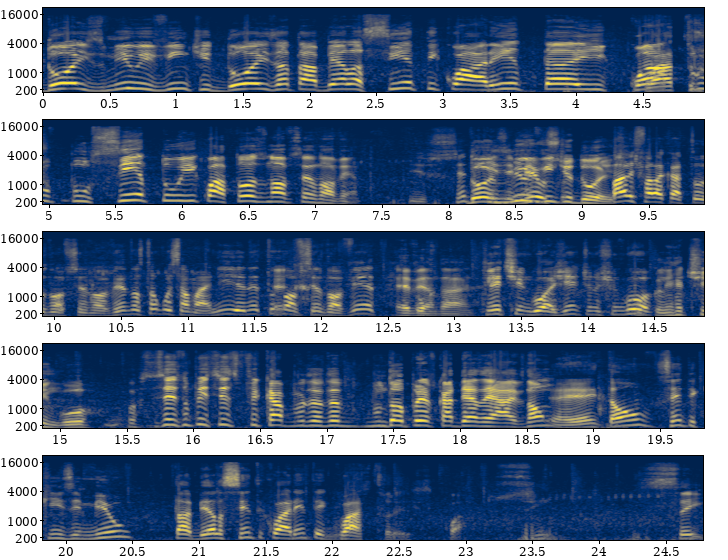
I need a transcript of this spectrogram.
2022, a tabela 144 por 114,990. isso, 115 2022. Mil. Para de falar 14,990, nós estamos com essa mania, né? Tudo 990. É verdade. O cliente xingou a gente, não O xingou? cliente xingou. Vocês não precisam ficar mudando o preço ficar 10 reais, não? É, então 115 mil, tabela 144. 3, 4, 5, 6,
